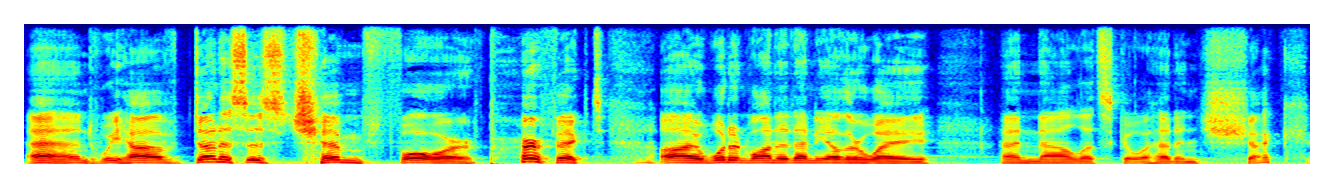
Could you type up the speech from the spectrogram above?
And we have Denis's Gem 4. Perfect. I wouldn't want it any other way. And now let's go ahead and check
